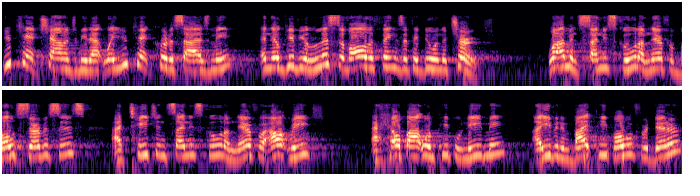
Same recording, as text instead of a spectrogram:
You can't challenge me that way. You can't criticize me. And they'll give you a list of all the things that they do in the church. Well, I'm in Sunday school. I'm there for both services. I teach in Sunday school. I'm there for outreach. I help out when people need me. I even invite people over for dinner.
